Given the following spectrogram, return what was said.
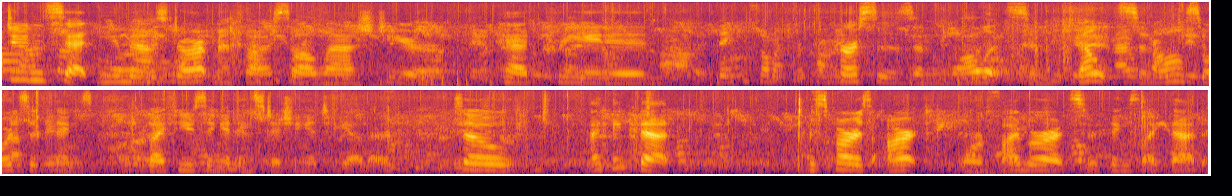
students at UMass Dartmouth I saw last year had created purses and wallets and belts and all sorts of things by fusing it and stitching it together. So I think that as far as art or fiber arts or things like that, the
